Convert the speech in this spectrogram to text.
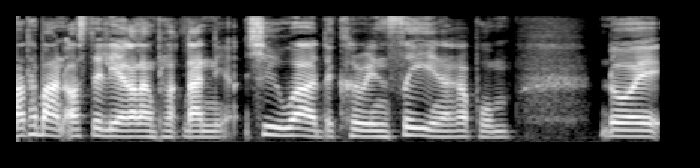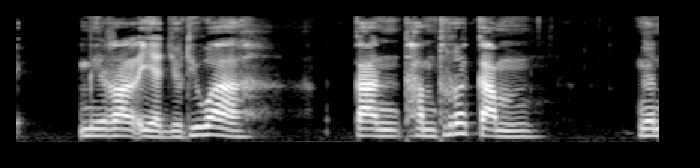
รัฐบาลออสเตรเลียกำลังผลักดันเนี่ยชื่อว่า the currency นะครับผม โดยมีรายละเอียดอยู่ที่ว่าการทำธุรกรรมเงิน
